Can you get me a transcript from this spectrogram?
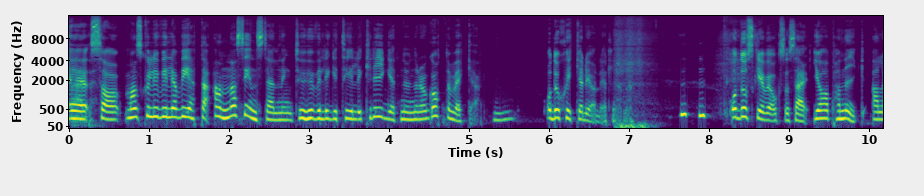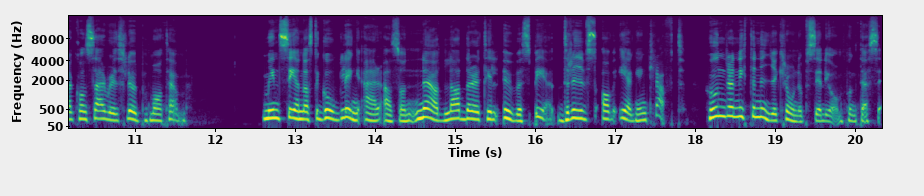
eh, sa man skulle vilja veta Annas inställning till hur vi ligger till i kriget nu när det har gått en vecka. Mm. Och då skickade jag det till henne. Och då skrev jag också så här, jag har panik, alla konserver är slut på Mathem. Min senaste googling är alltså nödladdare till USB, drivs av egen kraft. 199 kronor på cdon.se.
